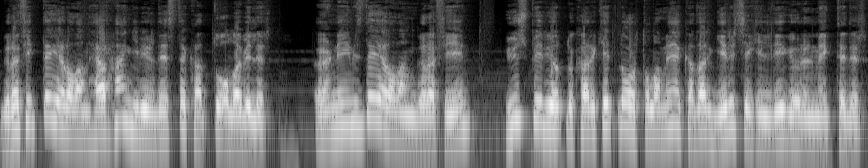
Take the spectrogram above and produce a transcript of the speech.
grafikte yer alan herhangi bir destek hattı olabilir. Örneğimizde yer alan grafiğin 100 periyotluk hareketli ortalamaya kadar geri çekildiği görülmektedir.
